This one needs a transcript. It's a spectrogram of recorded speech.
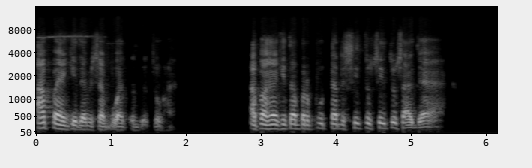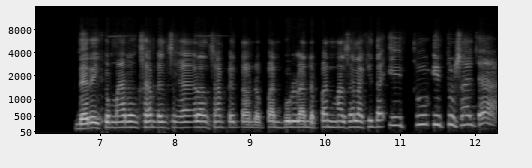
Apa yang kita bisa buat untuk Tuhan? Apakah kita berputar di situ-situ saja? Dari kemarin sampai sekarang, sampai tahun depan, bulan depan, masalah kita itu-itu saja.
